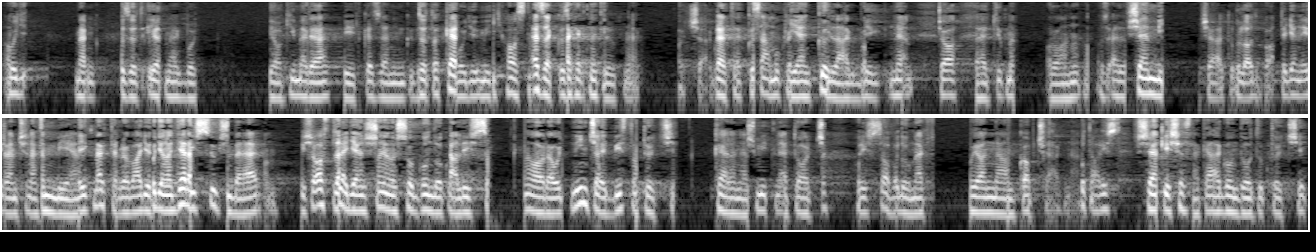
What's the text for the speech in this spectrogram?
ahogy meg között élt meg, hogy aki merre védkezzenünk között a kell, hogy ő mit használ. Ezek közeknek őknek adság. Retek számukra ilyen kövilágban nem, csak lehetjük meg van az el semmi csátolatban tegyen, és nem csinál semmilyen. Még megterve vágyott, hogyan a gyerek is szükségbe és azt legyen nagyon sok gondolkodás arra, hogy nincs egy biztos töcsi, kellene, és mit ne tartsa, hogy is szabadul meg olyannál kapcságnál. Totális senki, és ezt elgondoltuk töcsi.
